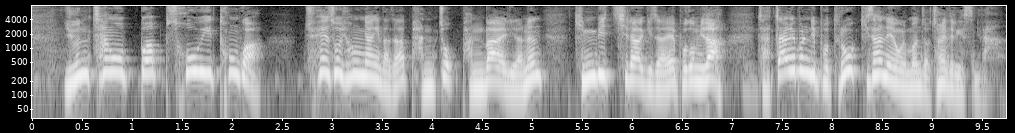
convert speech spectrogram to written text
윤창호법 소위 통과. 최소 형량이 낮아 반쪽 반발이라는 김비치라 기자의 보도입니다. 자, 짧은 리포트로 기사 내용을 먼저 전해드리겠습니다.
